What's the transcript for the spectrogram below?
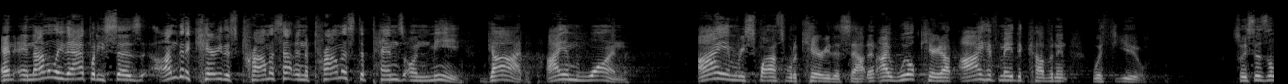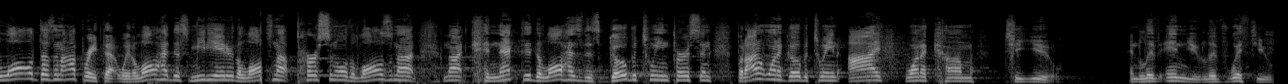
And, and not only that, but he says, I'm going to carry this promise out, and the promise depends on me, God. I am one. I am responsible to carry this out, and I will carry it out. I have made the covenant with you. So he says the law doesn't operate that way. The law had this mediator. The law's not personal. The law's not, not connected. The law has this go between person, but I don't want to go between. I want to come to you and live in you, live with you,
